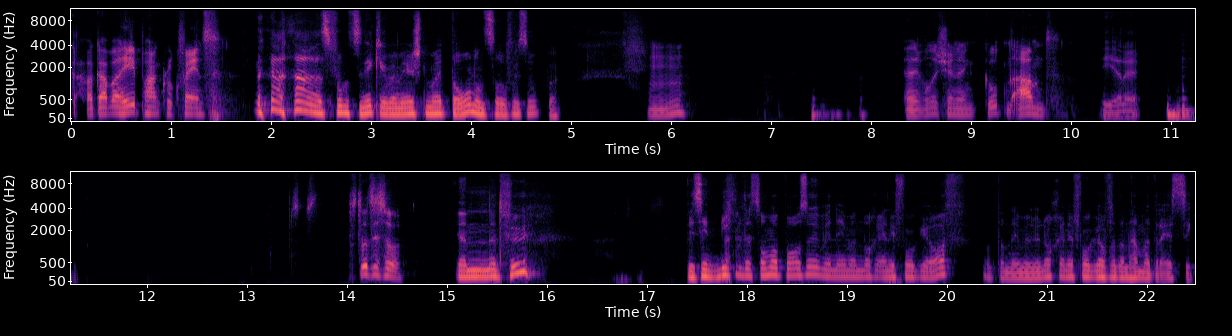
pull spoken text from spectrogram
Gabba Gabba Hey, Punkrock-Fans. das funktioniert gleich beim ersten Mal Ton und so, viel super. Mhm. Einen wunderschönen guten Abend. Ehre. Was tut sie so? Ja, nicht viel. Wir sind nicht in der Sommerpause, wir nehmen noch eine Folge auf und dann nehmen wir noch eine Folge auf und dann haben wir 30.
